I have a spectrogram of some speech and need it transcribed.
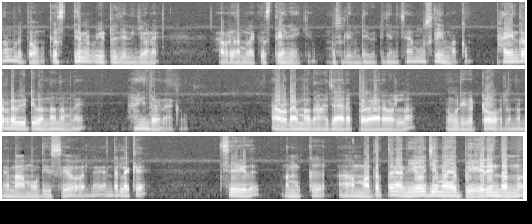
നമ്മളിപ്പം ക്രിസ്ത്യൻ വീട്ടിൽ ജനിക്കുകയാണെങ്കിൽ അവർ നമ്മളെ ക്രിസ്ത്യാനിയാക്കും മുസ്ലിമിന്റെ വീട്ടിൽ ജനിച്ചാൽ മുസ്ലിമാക്കും. ഹൈന്ദവരുടെ വീട്ടിൽ വന്നാൽ നമ്മളെ ഹൈന്ദവനാക്കും. അവരുടെ മതാചാരപ്രകാരമുള്ള നൂലുകെട്ടോ അല്ലെന്നുണ്ടെങ്കിൽ മാമോദീസയോ അല്ല എന്തെല്ലൊക്കെ ചെയ്ത് നമുക്ക് ആ മതത്തിന് അനുയോജ്യമായ പേരും തന്ന്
